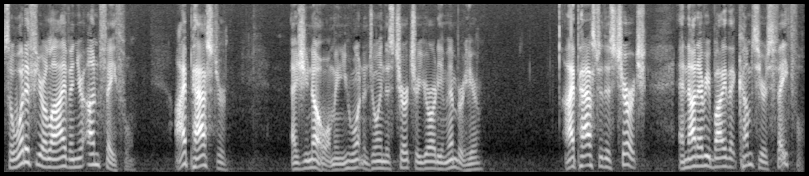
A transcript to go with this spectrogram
So, what if you're alive and you're unfaithful? I pastor, as you know, I mean, you want to join this church or you're already a member here. I pastor this church and not everybody that comes here is faithful.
